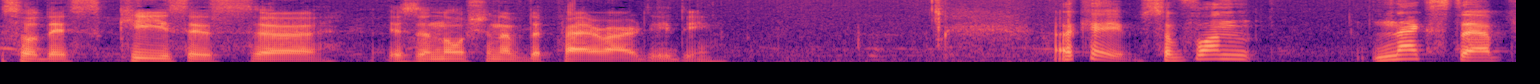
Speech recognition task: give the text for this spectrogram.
so this keys is, uh, is the notion of the pair RDD. Okay, so one next step,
